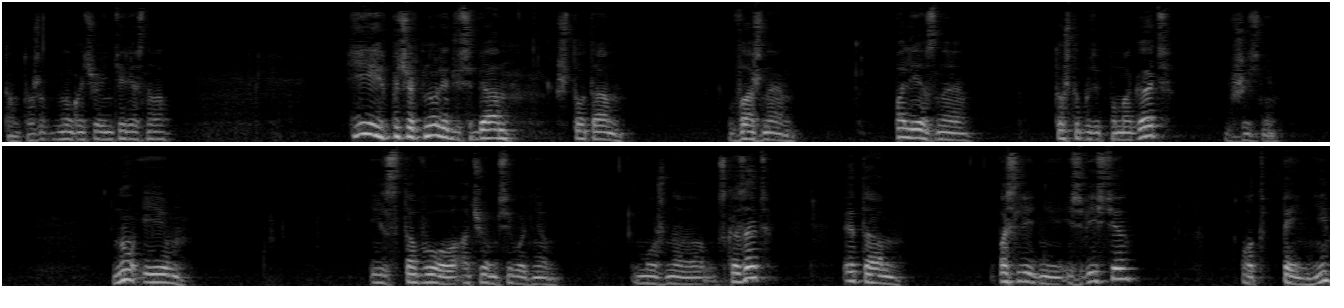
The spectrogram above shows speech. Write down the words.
там тоже много чего интересного. И подчеркнули для себя что-то важное – полезное, то, что будет помогать в жизни. Ну и из того, о чем сегодня можно сказать, это последнее известие от Пенни,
